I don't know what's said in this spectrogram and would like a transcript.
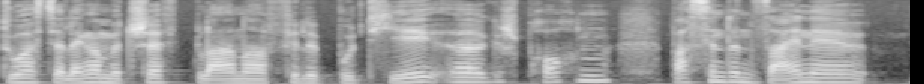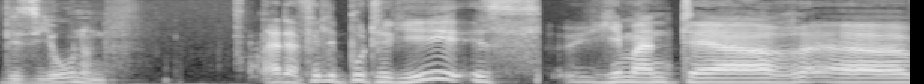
Du hast ja länger mit Chefplaner Philipp Boutier äh, gesprochen. Was sind denn seine Visionen der Philipp Boutelier ist jemand, der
